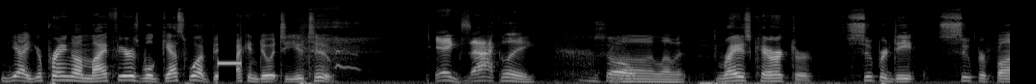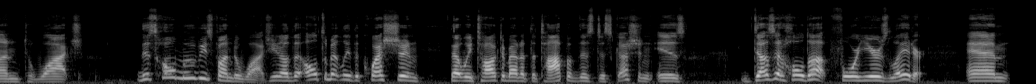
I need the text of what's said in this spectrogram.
"Yeah, you're preying on my fears. Well, guess what? bitch? I can do it to you too." Exactly. So Oh, I love it. Rey's character, super deep, super fun to watch. This whole movie's fun to watch. You know, the ultimately the question that we talked about at the top of this discussion is does it hold up 4 years later? And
